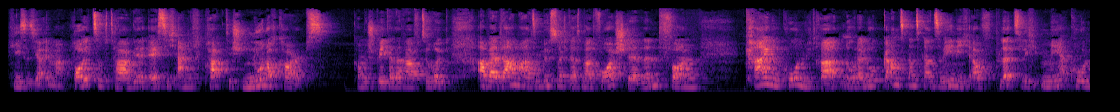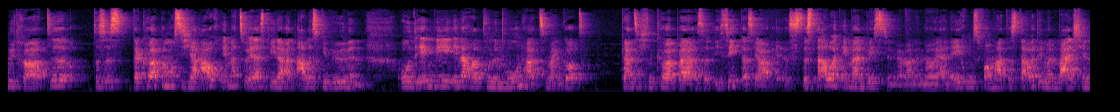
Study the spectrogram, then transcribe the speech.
Hieß es ja immer. Heutzutage esse ich eigentlich praktisch nur noch Carbs. Komme später darauf zurück. Aber damals, ihr müsst euch das mal vorstellen, von keinen Kohlenhydraten oder nur ganz, ganz, ganz wenig auf plötzlich mehr Kohlenhydrate, das ist, der Körper muss sich ja auch immer zuerst wieder an alles gewöhnen. Und irgendwie innerhalb von einem Monat, mein Gott, kann sich ein Körper, also ich sehe das ja, es, es dauert immer ein bisschen, wenn man eine neue Ernährungsform hat, es dauert immer ein Weilchen,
